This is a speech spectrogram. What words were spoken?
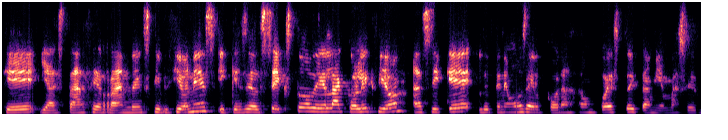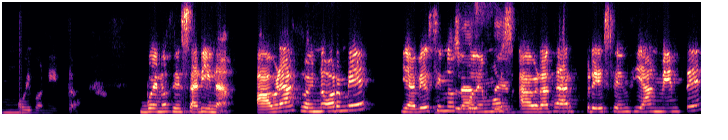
que ya está cerrando inscripciones y que es el sexto de la colección, así que le tenemos el corazón puesto y también va a ser muy bonito. Bueno, Cesarina, abrazo enorme y a ver si nos podemos abrazar presencialmente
